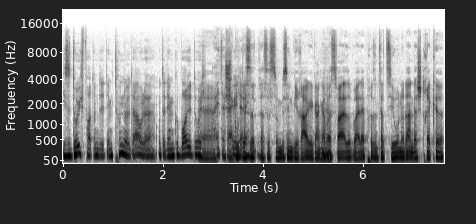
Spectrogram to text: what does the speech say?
diese Durchfahrt unter dem Tunnel da oder unter dem Gebäude durch. Äh, Alter ja, Schwede. gut, das, das ist so ein bisschen viral gegangen, aber Ja. es war also bei der Präsentation oder an der Strecke,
